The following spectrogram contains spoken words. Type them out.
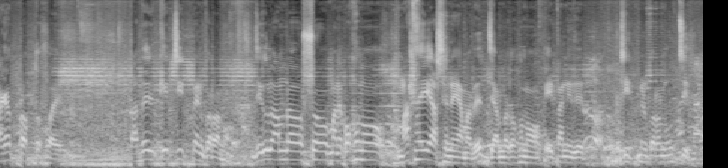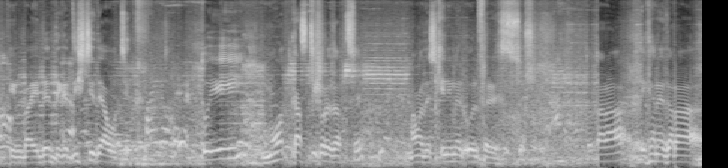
আঘাতপ্রাপ্ত হয় তাদেরকে ট্রিটমেন্ট করানো, যেগুলো আমরা অবশ্য মানে কখনো মাথায় আসে নাই আমাদের যে আমরা কখনো এই প্রাণীদের ট্রিটমেন্ট করানো উচিত কিংবা এদের দিকে দৃষ্টি দেওয়া উচিত। তো এই মহৎ কাজটি করে যাচ্ছে বাংলাদেশ এনিম্যাল ওয়েলফেয়ার অ্যাসোসিয়েশন তো তারা এখানে যারা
